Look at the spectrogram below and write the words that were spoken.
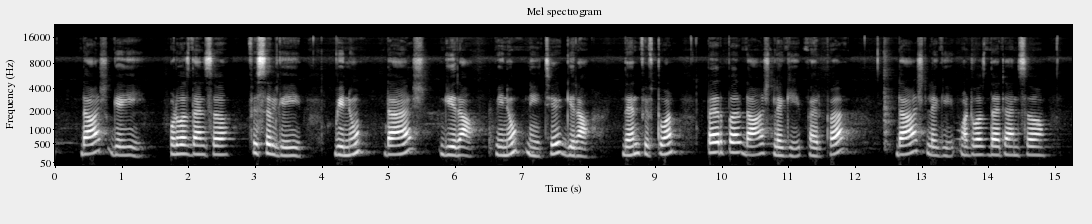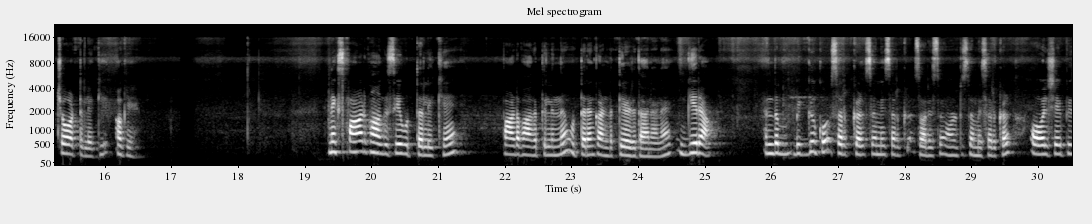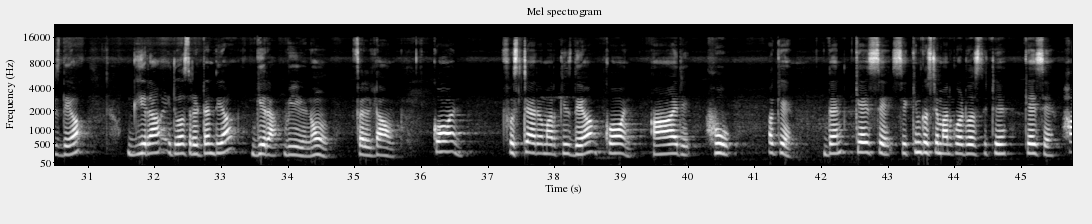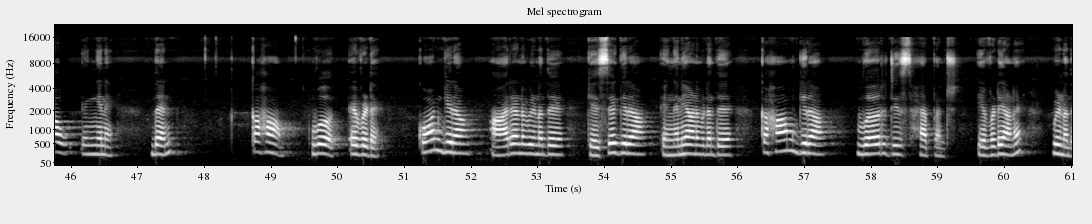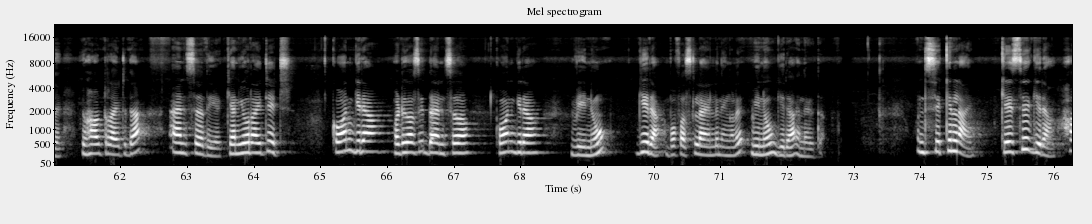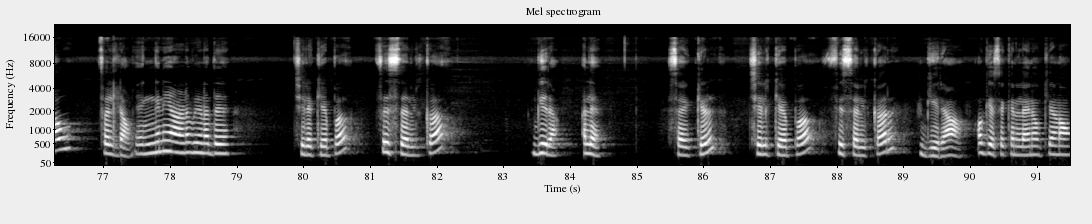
डाश गई। उड वॉज़ द आंसर फिसल गई। विनू डैश गिरा। विनू नीचे गिरा। Then fifth one, purple dash leggy, purple dash leggy. What was that answer? Short leggy. Okay. Next പാഠഭാഗസ്യ ഉത്തർ ലിഖേ പാഠഭാഗത്തിൽ നിന്ന് ഉത്തരം കണ്ടെത്തി എഴുതാനാണ് ഗിര and the big circle semicircle sorry not semicircle oval shape is there gira it was written there gira veenu fell down corn first arrow mark is the കോൻ ആര് who okay then കേസെ second question mark what was it a how എങ്ങനെ? Then കഹാം where എവിടെ? കോൺ ഗിര ആരാണ് വീണത്? കെസെ ഗിര എങ്ങനെയാണ് വീണത്? കഹാം ഗിര വേർ ഇറ്റ് ഈസ് ഹാപ്പൻഡ് എവിടെയാണ് വീണത്? You have to write the answer dear can you write it cone ഗിര. What was it the answer കോൺ ഗിര. വിനു ഗിര. അപ്പോൾ ഫസ്റ്റ് ലൈനിൽ നിങ്ങൾ വിനു ഗിര എന്നെഴുതുക. സെക്കൻഡ് ലൈൻ കെസെ ഗിര. ഹൗ ഫെൽ ഡൗൺ എങ്ങനെയാണ് വീണത്? ചിലക്കേപ്പ് ഫിസൽക്ക ഗിര. അല്ലേ? സൈക്കിൾ ചിൽക്കേപ്പ് ഫിസൽക്കർ ഗിര. ഓക്കെ സെക്കൻഡ് ലൈൻ ഓക്കെ ആണോ?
